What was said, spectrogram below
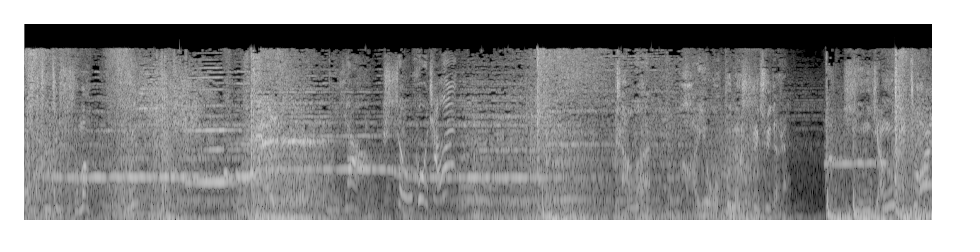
这究竟是什么？我要守护。长安，还有我不能失去的人，阴阳逆转。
